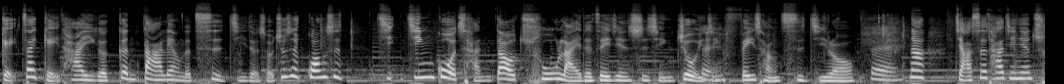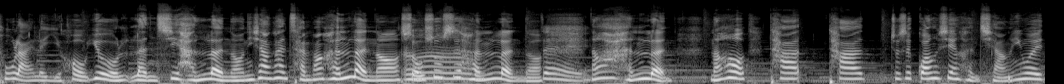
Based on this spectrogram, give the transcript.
给再给他一个更大量的刺激的时候，就是光是经经过产道出来的这件事情就已经非常刺激喽。对，那假设他今天出来了以后，又有冷气很冷哦，你想想看，产房很冷哦，手术室很冷的，对，然后他很冷，然后它它就是光线很强，因为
